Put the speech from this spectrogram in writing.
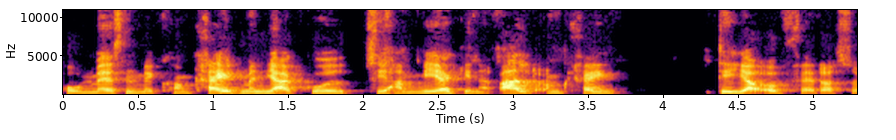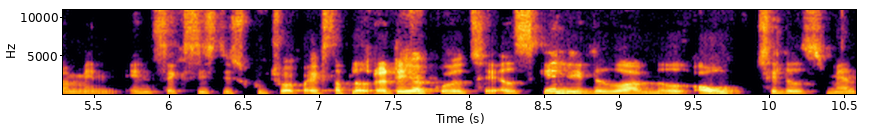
Poul Madsen med konkret, men jeg er gået til ham mere generelt omkring det, jeg opfatter som en, en sexistisk kultur på Ekstrabladet, og det er jeg gået til adskillige ledere med, og tillidsmænd,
